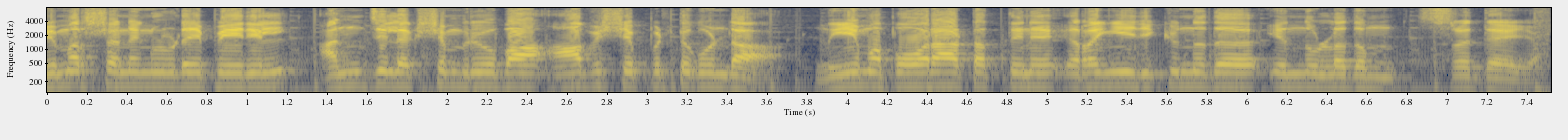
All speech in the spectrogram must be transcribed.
വിമർശനങ്ങളുടെ പേരിൽ അഞ്ച് ലക്ഷം രൂപ ആവശ്യപ്പെട്ടുകൊണ്ട് നിയമ പോരാട്ടത്തിന് ഇറങ്ങിയിരിക്കുന്നത് എന്നുള്ളതും ശ്രദ്ധേയം.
